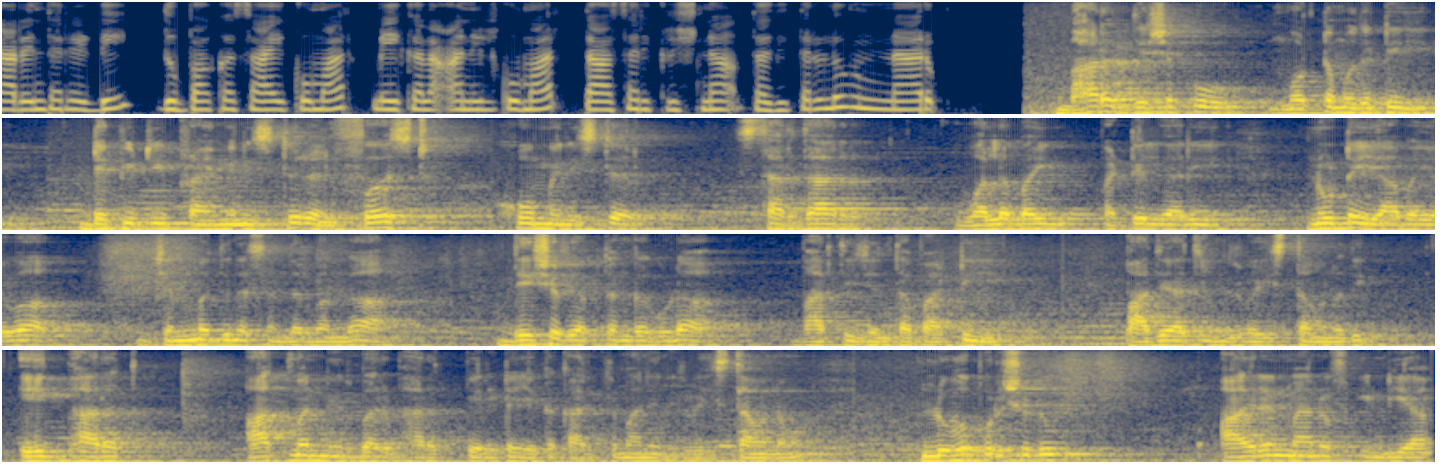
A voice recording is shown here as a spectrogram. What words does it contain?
నరేందర్ రెడ్డి దుబ్బాక సాయి కుమార్ మేకల అనిల్ కుమార్ దాసరి కృష్ణ తదితరులు ఉన్నారు. భారతదేశపు మొట్టమొదటి deputy prime minister and first home minister Sardar Vallabhbhai Patel గారి నూట యాభైవ జన్మదిన సందర్భంగా దేశవ్యాప్తంగా కూడా భారతీయ జనతా పార్టీ పాదయాత్రలు నిర్వహిస్తూ ఉన్నది. ఏక్ భారత్ ఆత్మనిర్భర్ భారత్ పేరిట ఈ యొక్క కార్యక్రమాన్ని నిర్వహిస్తూ ఉన్నాము. లోహ పురుషుడు ఐరన్ మ్యాన్ ఆఫ్ ఇండియా.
